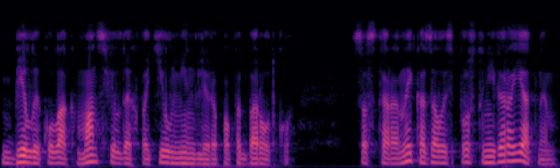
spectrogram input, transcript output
белый кулак Мансфилда хватил Минглера по подбородку. Со стороны казалось просто невероятным,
